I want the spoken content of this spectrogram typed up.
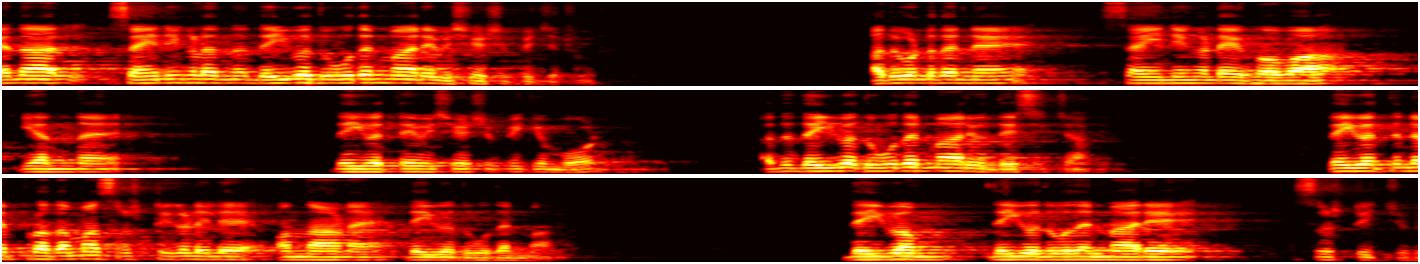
എന്നാൽ സൈന്യങ്ങളെന്ന് ദൈവദൂതന്മാരെ വിശേഷിപ്പിച്ചിട്ടുണ്ട്. അതുകൊണ്ട് തന്നെ സൈന്യങ്ങളുടെ ഹോവ എന്ന് ദൈവത്തെ വിശേഷിപ്പിക്കുമ്പോൾ അത് ദൈവദൂതന്മാരെ ഉദ്ദേശിച്ചാണ്. ദൈവത്തിന്റെ പ്രഥമ സൃഷ്ടികളിലെ ഒന്നാണ് ദൈവദൂതന്മാർ. ദൈവം ദൈവദൂതന്മാരെ സൃഷ്ടിച്ചു.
